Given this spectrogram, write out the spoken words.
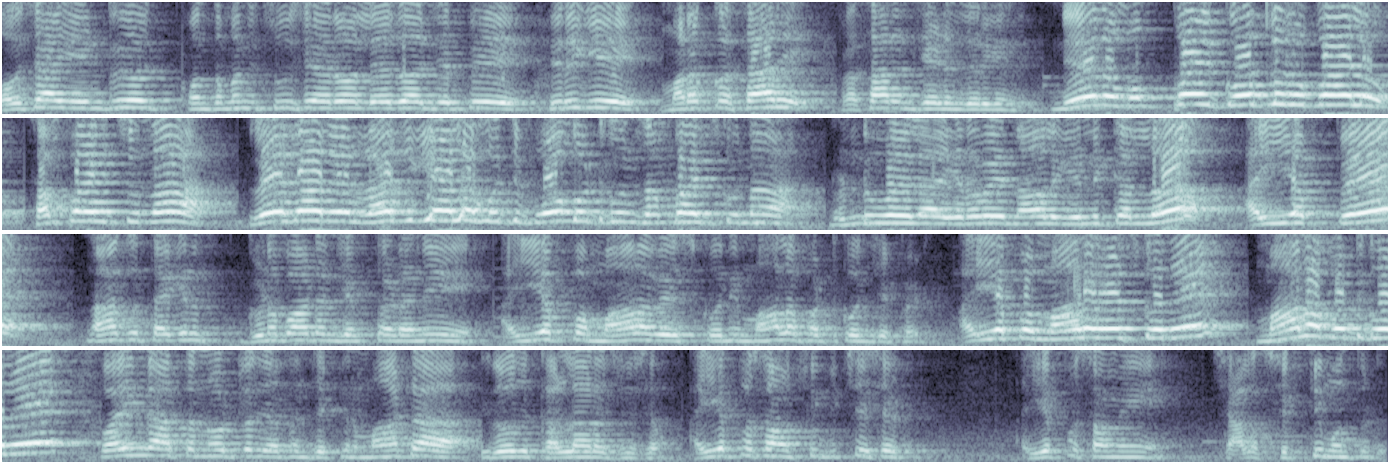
బహుశా ఈ ఇంటర్వ్యూ కొంతమంది చూసారో లేదో అని చెప్పి తిరిగి మరొకసారి ప్రసారం చేయడం జరిగింది. నేను ముప్పై కోట్ల రూపాయలు సంపాదించున్నా లేదా నేను రాజకీయాల్లోకి వచ్చి పోగొట్టుకుని సంపాదించుకున్నా. రెండు వేల ఇరవై నాలుగు ఎన్నికల్లో అయ్యప్పే నాకు తగిన గుణపాఠం చెప్తాడని అయ్యప్ప మాల వేసుకొని మాల పట్టుకొని చెప్పాడు. అయ్యప్ప మాల వేసుకొని మాల పట్టుకొని స్వయంగా అతని నోట్లో అతను చెప్పిన మాట ఈరోజు కళ్ళారా చూసాం అయ్యప్ప స్వామి చూపించేశాడు. అయ్యప్ప స్వామి చాలా శక్తిమంతుడు.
